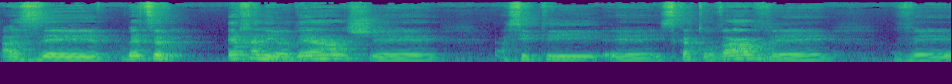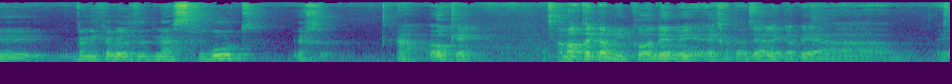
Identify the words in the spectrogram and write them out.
אז אה, בעצם איך אני יודע שעשיתי אה, עסקה טובה ו... ו... ואני אקבל את דמי השכירות, איך... אה, אוקיי. אמרת גם מקודם, איך אתה יודע לגבי ה... אה,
